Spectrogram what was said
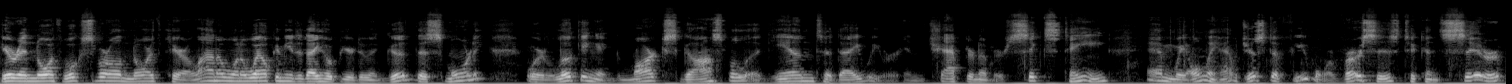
here in North Wilkesboro, North Carolina. I want to welcome you today. Hope you're doing good this morning. We're looking at Mark's Gospel again today. We were in chapter number 16, and we only have just a few more verses to consider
